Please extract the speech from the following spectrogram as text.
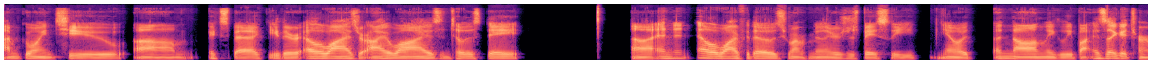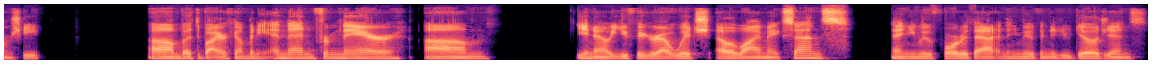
I'm going to um, expect either LOIs or IOIs until this date. Uh, and an LOI, for those who aren't familiar, is just basically you know a, a non-legally bind. It's like a term sheet. um, but the buyer company. And then from there, um, you know, you figure out which LOI makes sense and you move forward with that. And then you move into due diligence,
